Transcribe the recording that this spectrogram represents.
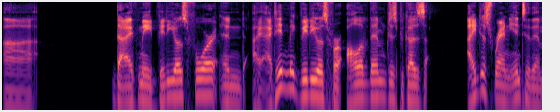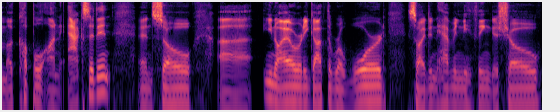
uh, that I've made videos for, and I, I didn't make videos for all of them just because I just ran into them a couple on accident, and so uh, you know I already got the reward, so I didn't have anything to show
